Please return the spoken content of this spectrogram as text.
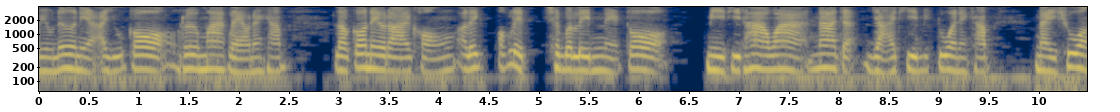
มิลเนอร์เนี่ยอายุก็เริ่มมากแล้วนะครับ แล้วก็ในรายของอเล็กออกเลตเชเบอร์ลินเนี่ยก็มีทีท่าว่าน่าจะย้ายทีมอีกด้วยนะครับ ในช่วง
